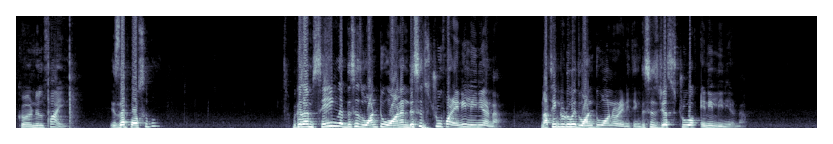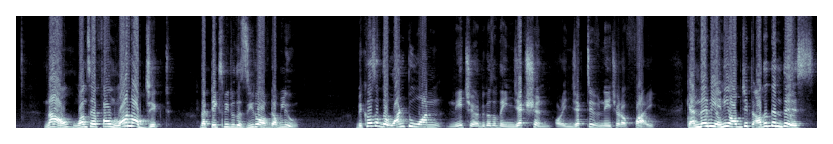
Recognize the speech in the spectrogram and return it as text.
kernel phi. Is that possible? Because I am saying that this is one to one and this is true for any linear map. Nothing to do with one to one or anything. This is just true of any linear map. Now, once I have found one object that takes me to the 0 of W, because of the one to one nature, because of the injection or injective nature of phi, can there be any object other than this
